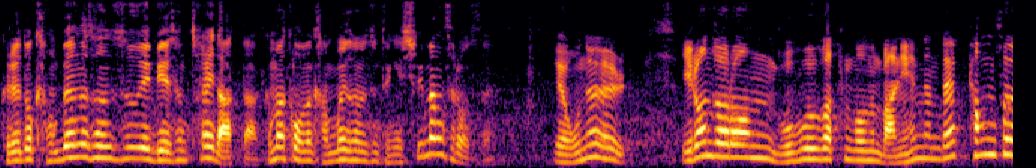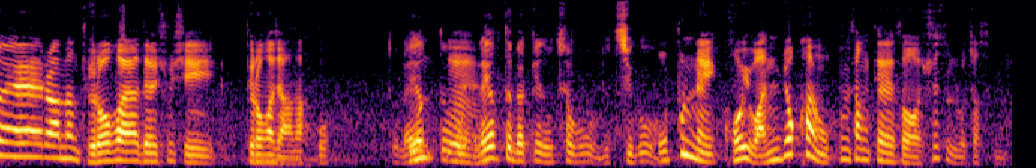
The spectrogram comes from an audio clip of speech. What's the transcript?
그래도 강병희 선수에 비해서는 차라리 나았다. 그만큼 오늘 강병희 선수는 되게 실망스러웠어요. 예, 오늘 이런저런 무브 같은 거는 많이 했는데 평소에라면 들어가야 될 슛이 들어가지 않았고 또 레이업도 예. 레이업도 몇 개 놓치고 놓치고 오픈 레이 거의 완벽한 오픈 상태에서 슛을 놓쳤습니다.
